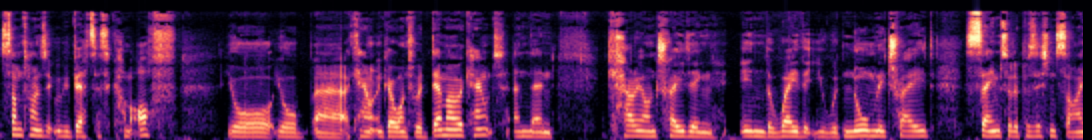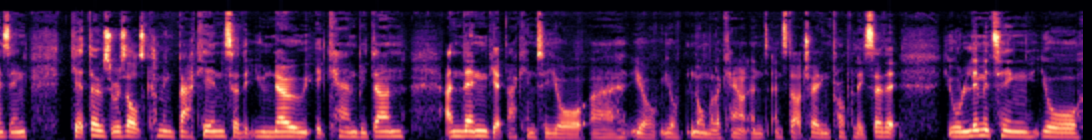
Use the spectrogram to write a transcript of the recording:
Sometimes it would be better to come off your your uh, account and go onto a demo account, and then carry on trading in the way that you would normally trade, same sort of position sizing, get those results coming back in so that you know it can be done, and then get back into your uh, your your normal account and, and start trading properly so that you're limiting your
